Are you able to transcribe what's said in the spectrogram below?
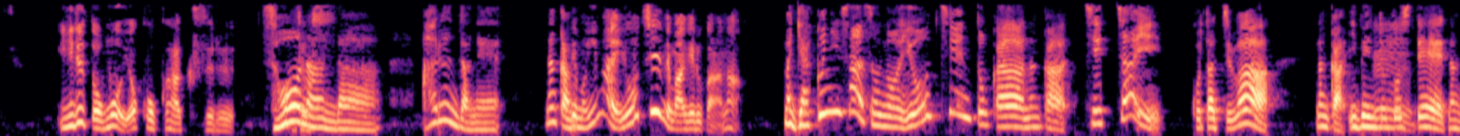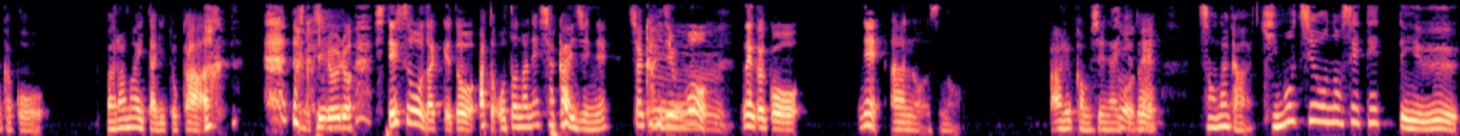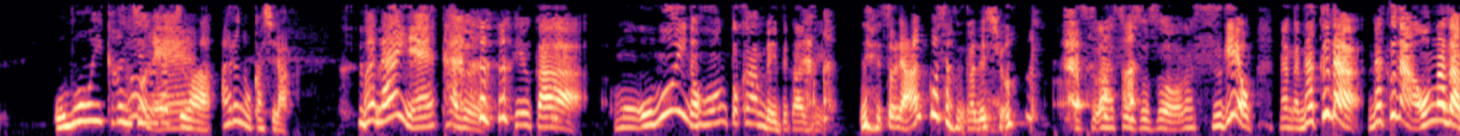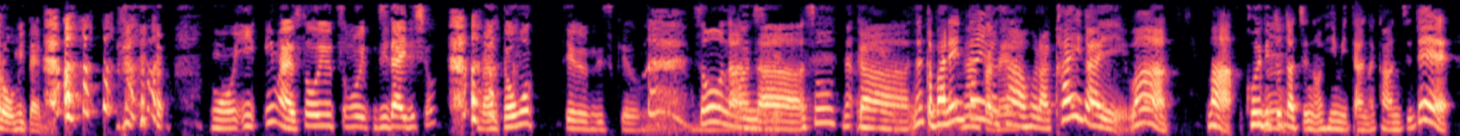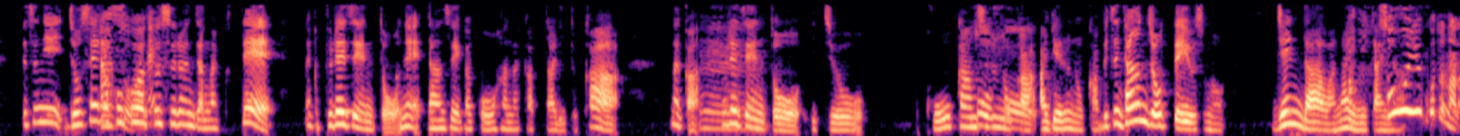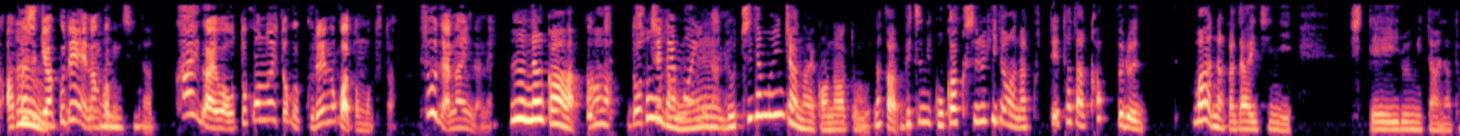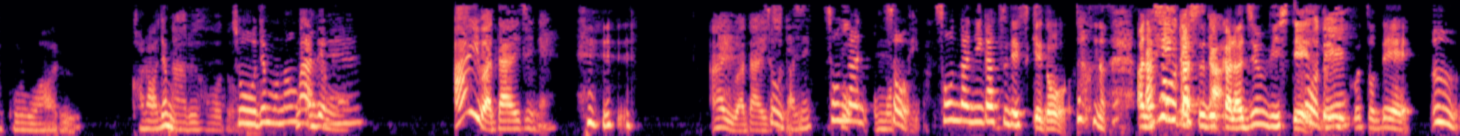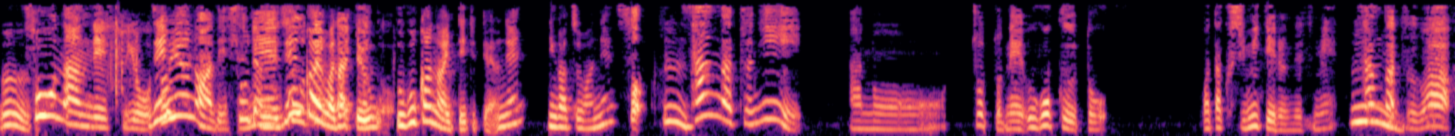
いると思うよ、告白する。そうなんだ。あるんだね。なんか、でも今幼稚園でもあげるからな。まあ、逆にさ、その幼稚園とか、なんかちっちゃい子たちは、なんかイベントとして、なんかこう、ばらまいたりとか、なんかいろいろしてそうだけど、あと大人ね、社会人ね、社会人も、うんなんかこう、ね、あの、その、あるかもしれないけど、そうねなんか気持ちを乗せてっていう、重い感じのやつはあるのかしら？まあないね、多分。っていうか、もう思いのほんと勘弁って感じ。ね、それあっこさんがでしょあ、そうそうそう。すげえよ。なんか泣くだ、泣くな、女だろ、みたいな。もうい、今やそういうつもり、時代でしょ？なんて思ってるんですけどね。そうなんだ。そうなか。なんかバレンタインはなんさ、ほら、海外は、まあ、恋人たちの日みたいな感じで、別に女性が告白するんじゃなくて、なんかプレゼントをね、男性がこう、お花買ったりとか、なんかうん、プレゼントを一応、交換するのか、あげるのか、別に男女っていう、その、ジェンダーはないみたいなそういうことなの。うん私逆で、なんか。海外は男の人がくれんのかと思ってた。そうじゃないんだね。うん、なんか、どっちあどっちでもいいんだどっちでもいいんじゃないかなと思う。なんか別に告白する日ではなくて、ただカップルはなんか大事にしているみたいなところはあるから、でも、なるほど。そう、でもなんか、ね、まあでも愛は大事ね。愛は大事です。そうだね。そんなそうそんな2月ですけど、あの、変化するから準備して、ということで、うんうん。そそうなんですよ。前というのはですね。うだよね。前回はだって動かないって言ってたよね。2月はね。とそう。うん3。月に、あのーちょっとね、動くと、私見てるんですね。うん3月は、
